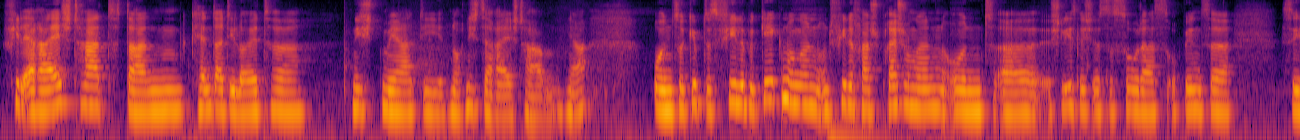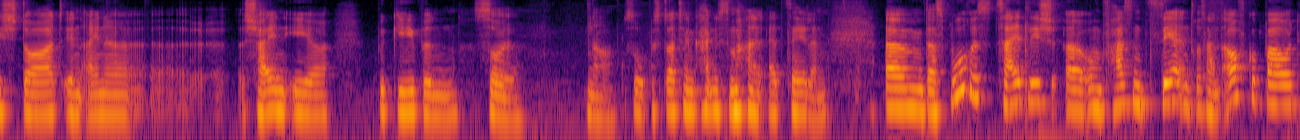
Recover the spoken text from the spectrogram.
viel erreicht hat, dann kennt er die Leute nicht mehr, die noch nichts erreicht haben. Ja? Und so gibt es viele Begegnungen und viele Versprechungen und äh, schließlich ist es so, dass Obinze sich dort in eine äh, Scheinehe begeben soll. Na, so, bis dorthin kann ich es mal erzählen. Ähm, das Buch ist zeitlich äh, umfassend sehr interessant aufgebaut,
